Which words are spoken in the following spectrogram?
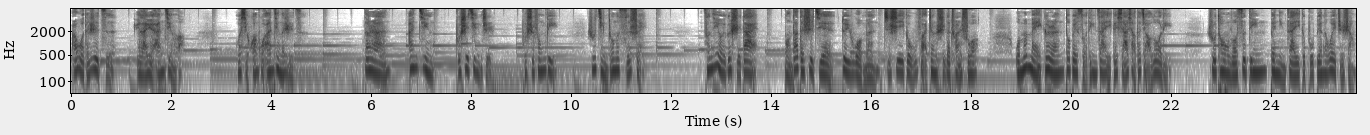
而我的日子越来越安静了。我喜欢过安静的日子。当然，安静不是静止，不是封闭，如井中的死水。曾经有一个时代，广大的世界对于我们只是一个无法证实的传说。我们每个人都被锁定在一个狭小的角落里，如同螺丝钉被拧在一个不变的位置上。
